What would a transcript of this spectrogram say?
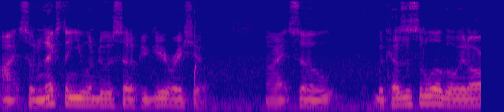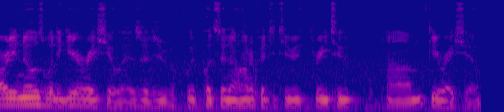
All right. So the next thing you want to do is set up your gear ratio. All right. So because it's a logo, it already knows what the gear ratio is. It puts in a 152 tooth um, gear ratio.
